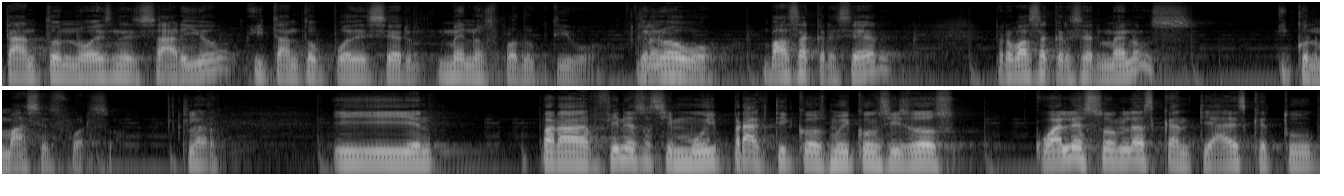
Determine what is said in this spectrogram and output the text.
tanto no es necesario y tanto puede ser menos productivo. De nuevo, vas a crecer, pero vas a crecer menos y con más esfuerzo. Claro. Y para fines así muy prácticos, muy concisos, ¿Cuáles son las cantidades que tú,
